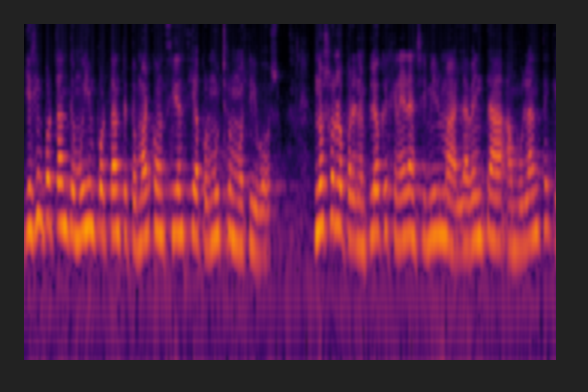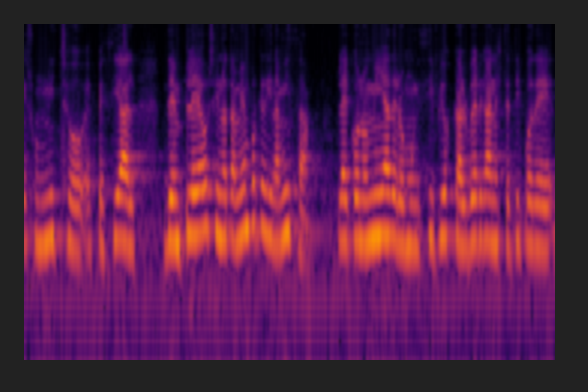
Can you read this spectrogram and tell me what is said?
Y es importante, muy importante, tomar conciencia por muchos motivos no solo por el empleo que genera en sí misma la venta ambulante, que es un nicho especial de empleo, sino también porque dinamiza la economía de los municipios que albergan este tipo de,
